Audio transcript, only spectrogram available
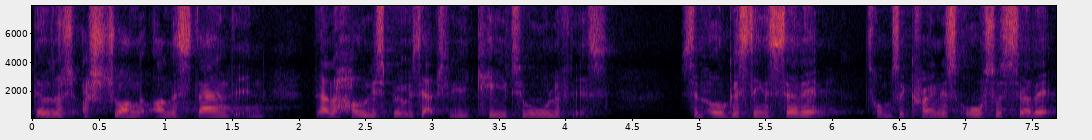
there was a, a strong understanding that the Holy Spirit was absolutely key to all of this. St. Augustine said it, Thomas Aquinas also said it,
